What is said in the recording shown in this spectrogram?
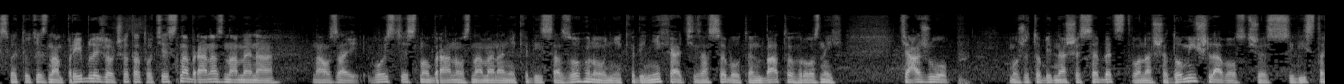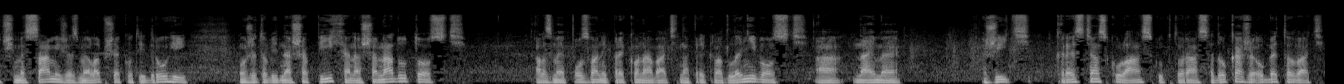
Svetý Otec nám približil, čo táto tesná brána znamená. Naozaj vojsť tesnou bránou znamená niekedy sa zohnúť, niekedy nechať za sebou ten batoh rôznych ťažôb. Môže to byť naše sebectvo, naša domýšľavosť, že si vystačíme sami, že sme lepšie ako tí druhí. Môže to byť naša pícha, naša nadutosť, ale sme pozvaní prekonávať napríklad lenivosť a najmä žiť kresťanskú lásku, ktorá sa dokáže obetovať.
